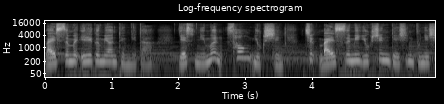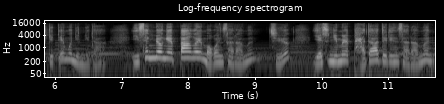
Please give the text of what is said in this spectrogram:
말씀을 읽으면 됩니다. 예수님은 성육신, 즉 말씀이 육신 되신 분이시기 때문입니다. 이 생명의 빵을 먹은 사람은, 즉 예수님을 받아들인 사람은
